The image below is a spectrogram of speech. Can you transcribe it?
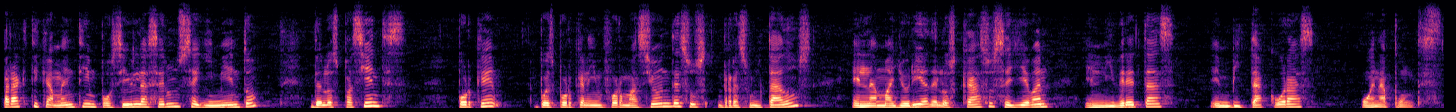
prácticamente imposible hacer un seguimiento de los pacientes. ¿Por qué? Pues porque la información de sus resultados en la mayoría de los casos se llevan en libretas, en bitácoras o en apuntes.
